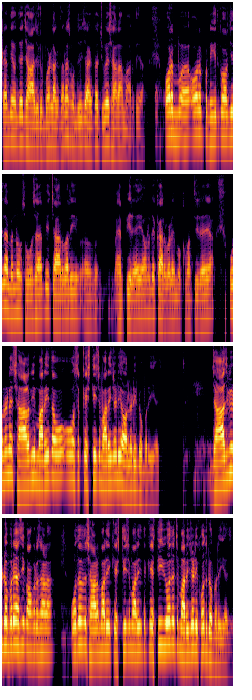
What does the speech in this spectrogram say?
ਕਹਿੰਦੇ ਹੁੰਦੇ ਜਹਾਜ਼ ਡੁੱਬਣ ਲੱਗਦਾ ਨਾ, ਸਮੁੰਦਰੀ ਜਹਾਜ਼ ਤਾਂ ਚੂਹੇ ਛਾਲਾ ਮਾਰਦੇ ਆ। ਔਰ ਔਰ ਪਨੀਤ ਕੌਰ ਜੀ ਦਾ ਮੈਨੂੰ ਅਫਸੋਸ ਹੈ ਵੀ ਚਾਰ ਵਾਰੀ ਐਮਪੀ ਰਹੇ ਆ। ਉਹਨਾਂ ਦੇ ਘਰ ਵਾਲੇ ਮੁੱਖ ਮੰਤਰੀ ਰਹੇ ਆ। ਉਹਨਾਂ ਨੇ ਛਾਲ ਵੀ ਮਾਰੀ ਤਾਂ ਉਹ ਉਸ ਕਿਸ਼ਤੀ 'ਚ ਮਾਰੀ ਜਿਹੜੀ ਆਲਰੇਡੀ ਡੁੱਬ ਰਹੀ ਹੈ ਜੀ। ਜਹਾਜ਼ ਵੀ ਡੁੱਬ ਰਿਹਾ ਸੀ ਕਾਂਗਰਸ ਵਾਲਾ, ਉਹਦੇ ਤੇ ਛਾਲ ਮਾਰੀ, ਕਿਸ਼ਤੀ 'ਚ ਮਾਰੀ ਤੇ ਕਿਸ਼ਤੀ ਵੀ ਉਹਦੇ 'ਚ ਮਾਰੀ ਜਿਹੜੀ ਖੁਦ ਡੁੱਬ ਰਹੀ ਹੈ ਜੀ,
